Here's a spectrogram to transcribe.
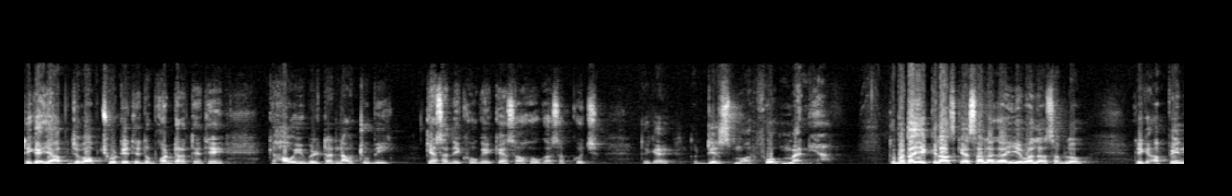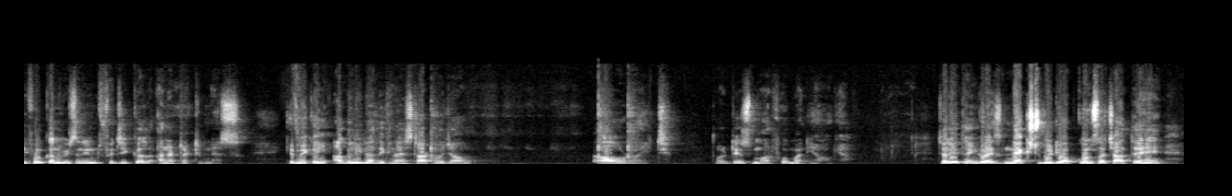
ठीक है? या आप जब आप छोटे थे तो बहुत डरते थे कि how you will turn out to be कैसा दिखोगे, कैसा होगा सब कुछ। ठीक है? तो डिसमॉर्फो मैनिया तो बताइए क्लास कैसा लगा ये वाला सब लोग? ठीक है? A painful conviction in physical unattractiveness कि मैं कहीं अगली ना दिखना स्टार्ट हो जाऊँ। ऑल राइट तो इट इज़ डिसमॉर्फोमनिया हो गया। चलिए thank you guys next video आप कौन सा चाहते हैं,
